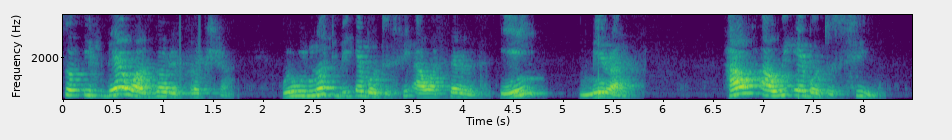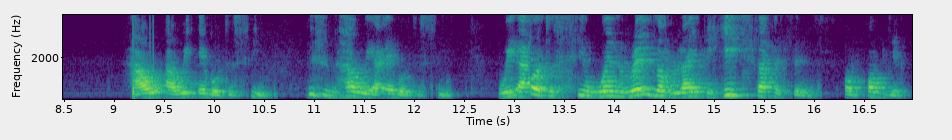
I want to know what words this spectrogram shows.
So if there was no reflection, we would not be able to see ourselves in mirrors. How are we able to see? How are we able to see? This is how we are able to see. We are able to see when rays of light hit surfaces of objects,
